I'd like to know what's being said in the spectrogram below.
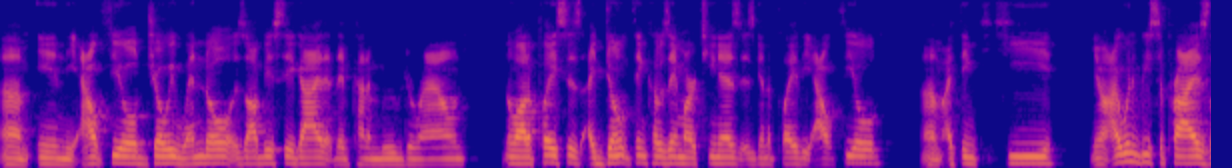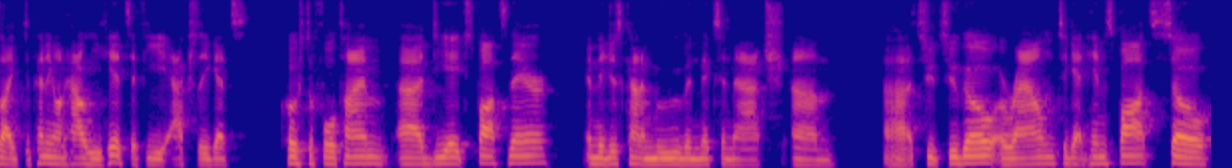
um, in the outfield. Joey Wendle is obviously a guy that they've kind of moved around in a lot of places. I don't think Jose Martinez is going to play the outfield. Um, I think he, you know, I wouldn't be surprised, like, depending on how he hits, if he actually gets close to full time uh, DH spots there and they just kind of move and mix and match um, uh, Tsutsugo around to get him spots. So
